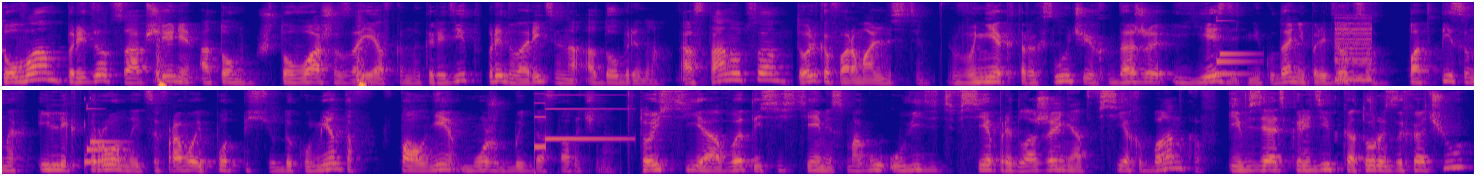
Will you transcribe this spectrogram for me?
то вам придет сообщение о том, что ваша заявка на кредит предварительно одобрена. Останутся только формальности. В некоторых случаях даже ездить никуда не придется. Подписанных электронной цифровой подписью документов вполне может быть достаточно. То есть я в этой системе смогу увидеть все предложения от всех банков и взять кредит, который захочу,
